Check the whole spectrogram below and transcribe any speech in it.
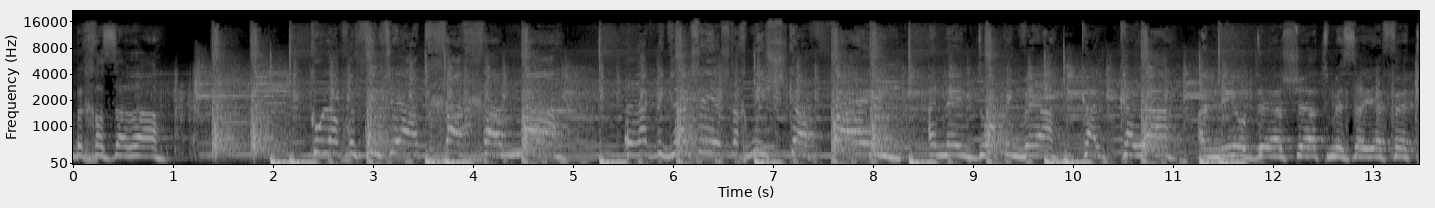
אותם בחזרה. כולם חושבים שאת חכמה רק בגלל שיש לך משקפיים. ה name dropping והכלכלה. אני יודע שאת מזייפת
